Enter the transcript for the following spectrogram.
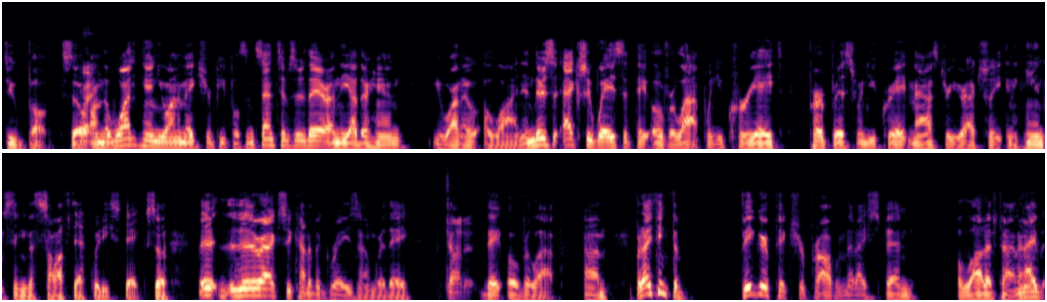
do both. So right. on the one hand, you want to make sure people's incentives are there. On the other hand, you want to align. And there's actually ways that they overlap. When you create purpose, when you create mastery, you're actually enhancing the soft equity stake. So they're, they're actually kind of a gray zone where they got it. They overlap. Um, but I think the bigger picture problem that I spend a lot of time, and I've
